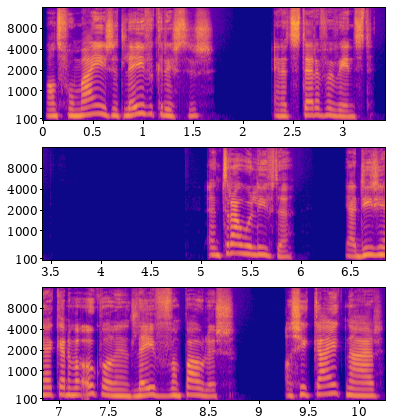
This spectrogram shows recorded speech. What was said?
Want voor mij is het leven Christus en het sterven winst. En trouwe liefde, ja, die herkennen we ook wel in het leven van Paulus. Als je kijkt naar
